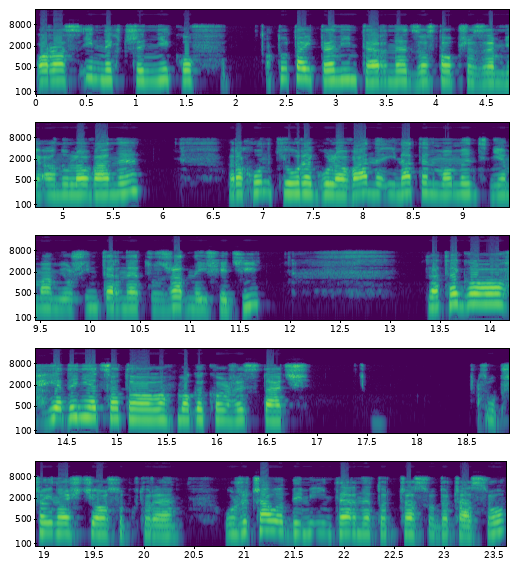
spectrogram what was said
oraz innych czynników, tutaj ten internet został przeze mnie anulowany rachunki uregulowane i na ten moment nie mam już internetu z żadnej sieci. Dlatego jedynie co to mogę korzystać z uprzejmości osób, które użyczałyby mi internet od czasu do czasu.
